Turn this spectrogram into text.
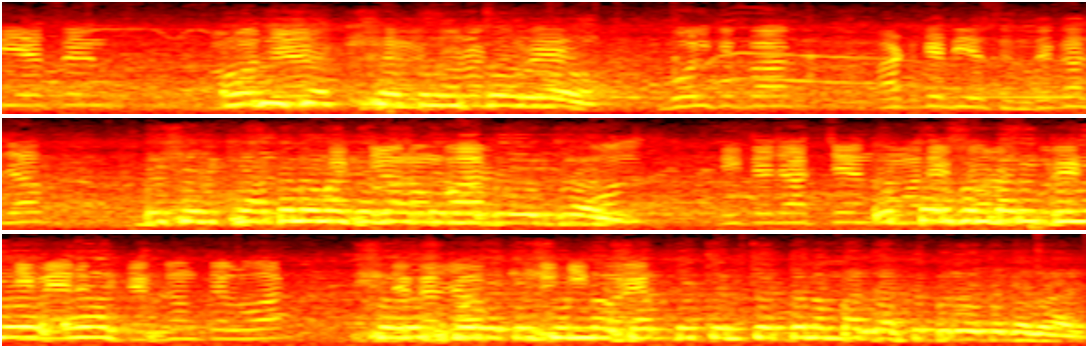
দিয়েছেন আমাদের গোলকিপার আটকে দিয়েছেন। দেখা যাক। দেশের খ্যাতনামা তৃতীয় দিতে যাচ্ছেন আমাদের সরসপুরের টিমের একজন খেলোয়াড় দেখা যাক উনি কি করেন চোদ্দ নম্বর জার্সি পরে হতে খেলোয়াড়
